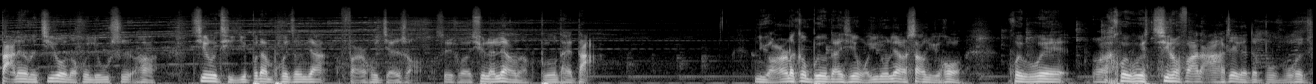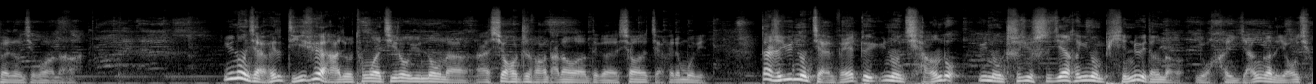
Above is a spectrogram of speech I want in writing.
大量的肌肉呢会流失哈，肌肉体积不但不会增加，反而会减少。所以说训练量呢不用太大。女儿呢更不用担心，我运动量上去以后会不会啊会不会肌肉发达？这个都不不会出现这种情况的哈。运动减肥的的确哈，就是通过肌肉运动呢啊消耗脂肪，达到这个消减肥的目的。但是运动减肥对运动强度、运动持续时间和运动频率等等有很严格的要求。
